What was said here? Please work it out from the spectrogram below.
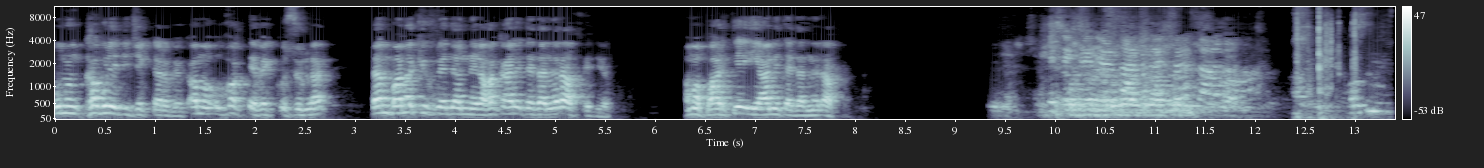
Bunun kabul edecek tarafı yok. Ama ufak tefek kusurlar ben bana küfredenleri, hakaret edenleri affediyorum. Ama partiye ihanet edenleri affetmiyorum. Teşekkür ediyoruz arkadaşlar. Sağ olun.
